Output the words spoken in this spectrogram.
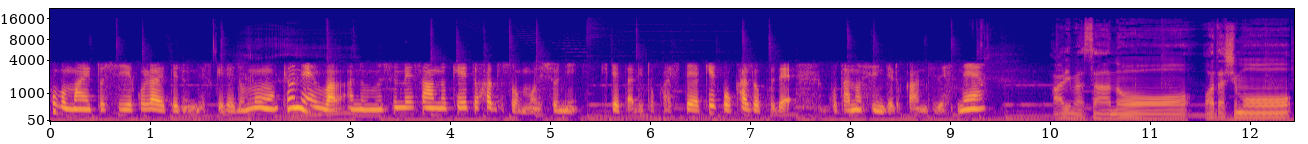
ほぼ毎年来られてるんですけれども去年はあの娘さんのケイト・ハドソンも一緒に来てたりとかして結構家族でこう楽しんでる感じですね。有馬さんあのー私も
